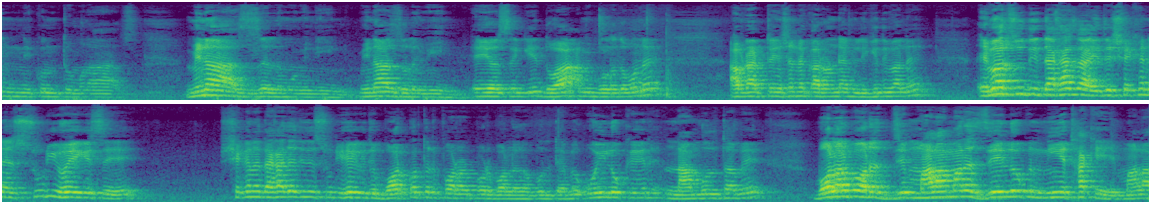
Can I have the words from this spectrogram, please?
ইন্নী কুনতু মুনাস। মিনাজুল মুমিনিন, মিনাজুল মিন এই হচ্ছে গিয়ে দোয়া, আমি বলে দেবো না। আপনার টেনশনের কারণে আমি লিখে দিবানে এবার যদি দেখা যায় যে সেখানে চুরি হয়ে গেছে সেখানে দেখা যায় যদি চুরি হয়ে গেছে, বরকতের পড়ার পর বলে, বলতে হবে, ওই লোকের নাম বলতে হবে। বলার পর যে মালামাল যে লোক নিয়ে থাকে, মালা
